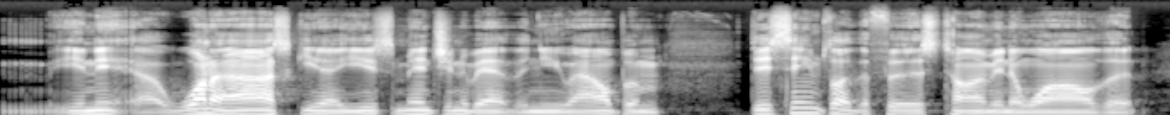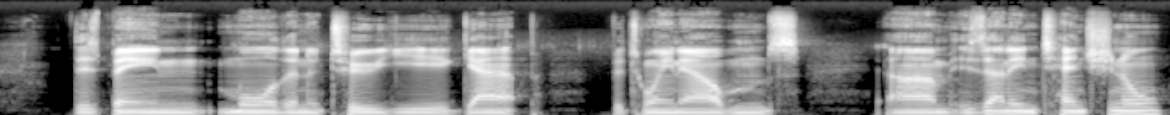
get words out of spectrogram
you I want to ask. You know, you mentioned about the new album. This seems like the first time in a while that there's been more than a two year gap between albums. Um, is that intentional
